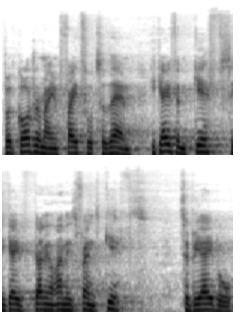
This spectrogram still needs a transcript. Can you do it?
But God remained faithful to them. He gave them gifts. He gave Daniel and his friends gifts to be able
